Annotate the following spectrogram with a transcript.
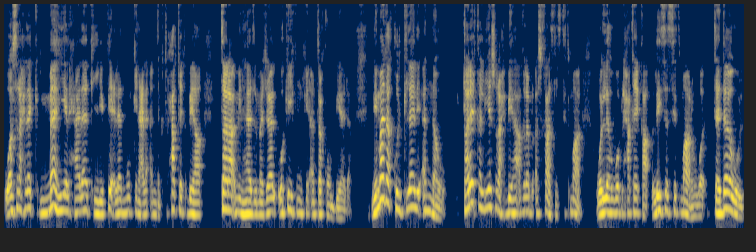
وأشرح لك ما هي الحالات اللي فعلا ممكن على أنك تحقق بها ثراء من هذا المجال وكيف ممكن أن تقوم بهذا. لماذا قلت لا؟ لأنه الطريقة اللي يشرح بها أغلب الأشخاص الاستثمار ولا هو في الحقيقة ليس استثمار هو تداول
